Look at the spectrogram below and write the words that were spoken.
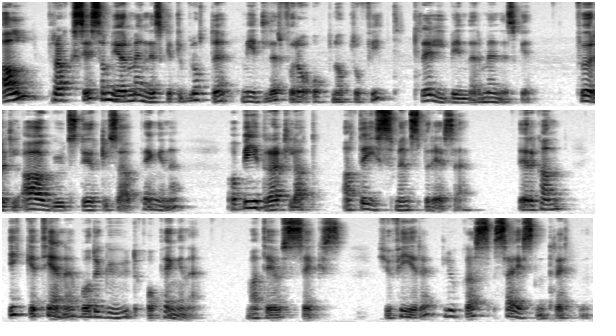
All praksis som gjør mennesker til blotte midler for å oppnå profitt, trellbinder mennesker, fører til avgudsdyrkelse av pengene og bidrar til at ateismen sprer seg. Dere kan ikke tjene både Gud og pengene. Matteus 6, 24, Lukas 16, 13.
